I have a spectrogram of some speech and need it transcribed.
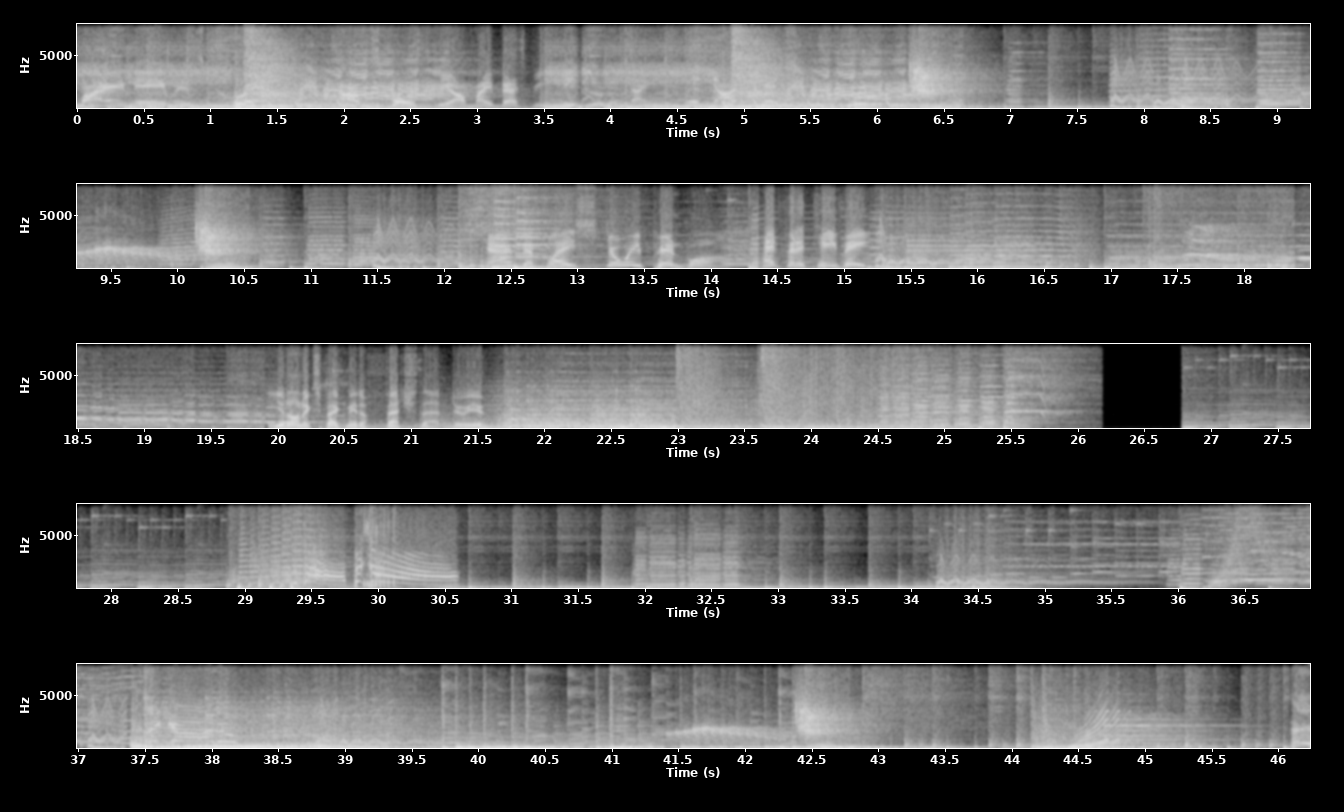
My name is Chris. I'm supposed to be on my best behavior tonight and not catch you play Stewie Pinball. Head for the TV. You don't expect me to fetch that, do you?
